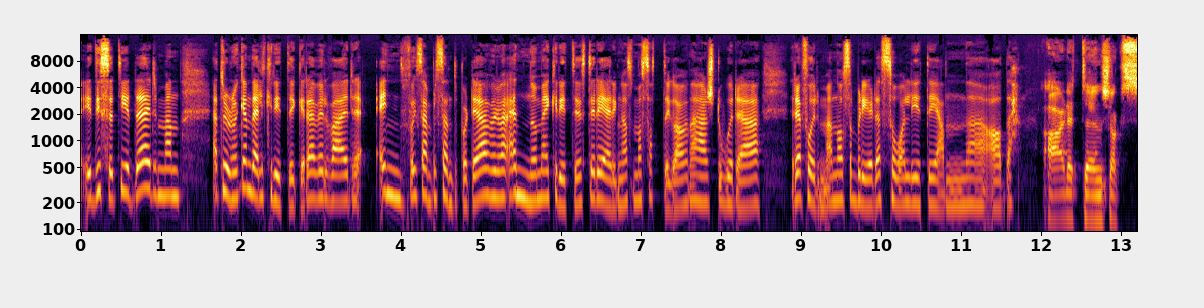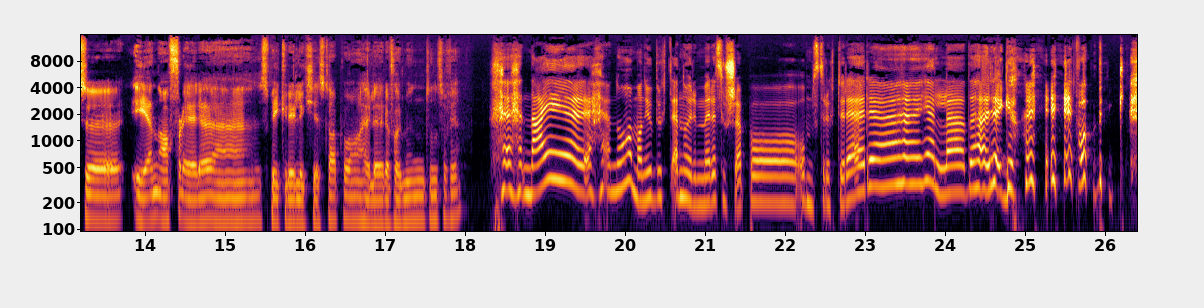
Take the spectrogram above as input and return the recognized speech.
i disse tider, men jeg tror nok en del kritikere vil være f.eks. Senterpartiet vil være enda mer kritisk til regjeringa som har satt i gang denne store reformen, og så blir det så lite igjen eh, av det. Er dette en slags én eh, av flere spikere i likkista på hele reformen, Tone Sofie? Nei, nå har man jo brukt enorme ressurser på å omstrukturere hele det her på å bygge,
